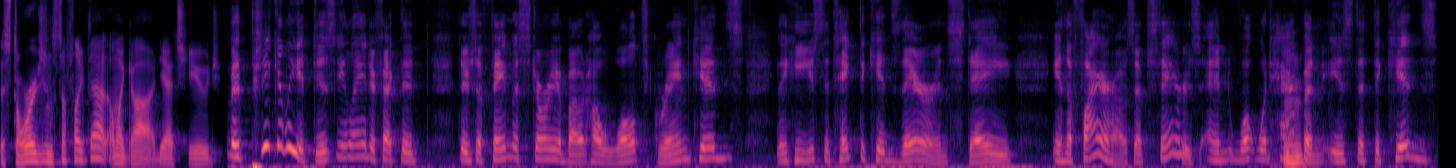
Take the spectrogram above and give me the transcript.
the storage and stuff like that. Oh my god, yeah, it's huge. But particularly at Disneyland, in fact, there- there's a famous story about how Walt's grandkids, he used to take the kids there and stay in the firehouse upstairs. And what would happen is that the kids,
